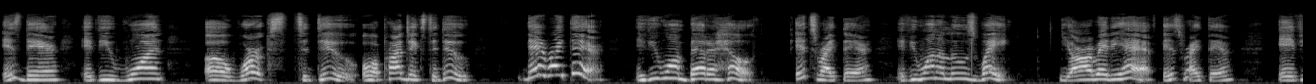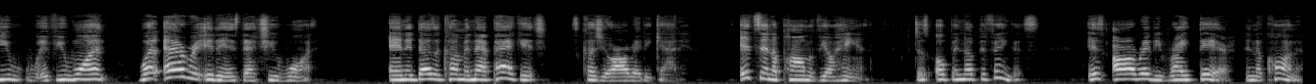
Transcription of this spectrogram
it's there. If you want uh, works to do or projects to do, they're right there. If you want better health, it's right there. If you want to lose weight, you already have. It's right there if you if you want whatever it is that you want and it doesn't come in that package it's because you already got it it's in the palm of your hand just open up your fingers it's already right there in the corner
